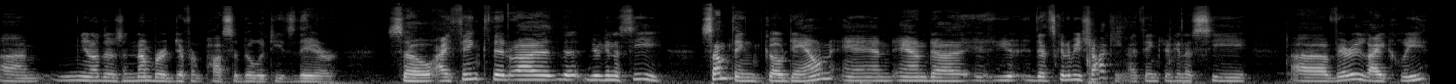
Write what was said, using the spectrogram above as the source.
Um, you know, there's a number of different possibilities there. So I think that, uh, that you're going to see something go down, and and uh, you, that's going to be shocking. I think you're going to see uh, very likely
